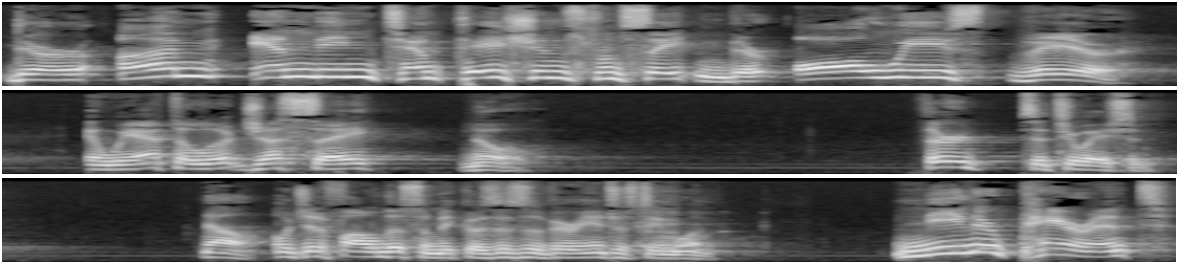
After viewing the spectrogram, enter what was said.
there are unending temptations from Satan. They're always there. And we have to look, just say no. Third situation. Now, I want you to follow this one because this is a very interesting one. Neither parent,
